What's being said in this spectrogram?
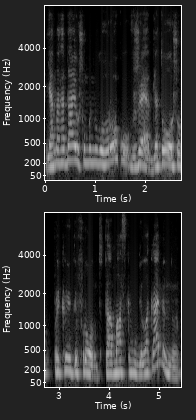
Я нагадаю, що минулого року вже для того, щоб прикрити фронт та Москву білокам'янною,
